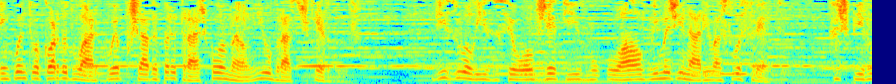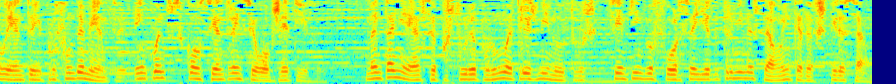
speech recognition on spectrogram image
enquanto a corda do arco é puxada para trás com a mão e o braço esquerdos. Visualize seu objetivo ou algo imaginário à sua frente. Respire lenta e profundamente, enquanto se concentra em seu objetivo. Mantenha essa postura por 1 a 3 minutos, sentindo a força e a determinação em cada respiração.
